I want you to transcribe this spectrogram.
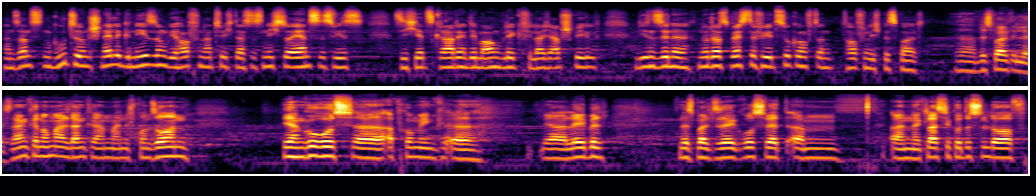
Ansonsten gute und schnelle Genesung. Wir hoffen natürlich, dass es nicht so ernst ist, wie es sich jetzt gerade in dem Augenblick vielleicht abspiegelt. In diesem Sinne nur das Beste für die Zukunft und hoffentlich bis bald. Ja, bis bald, Ilyas. Danke nochmal, danke an meine Sponsoren, Jan Gurus, äh, Upcoming äh, ja, Label, das bald sehr groß wird, ähm, an Classico Düsseldorf,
